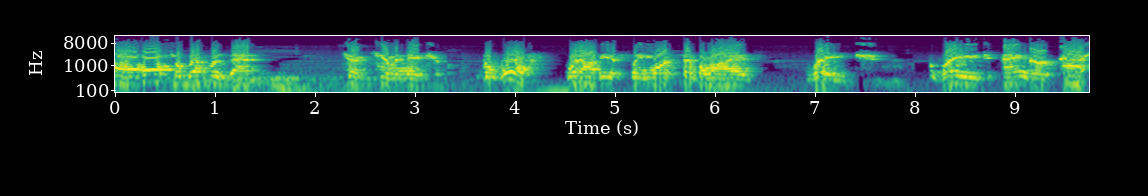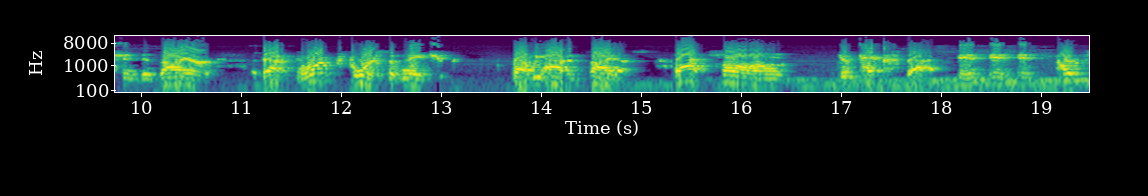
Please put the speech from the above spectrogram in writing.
uh, all to represent human nature. The wolf would obviously more symbolize rage, rage, anger, passion, desire, that brute force of nature that we have inside us. That song depicts that. It, it, it puts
